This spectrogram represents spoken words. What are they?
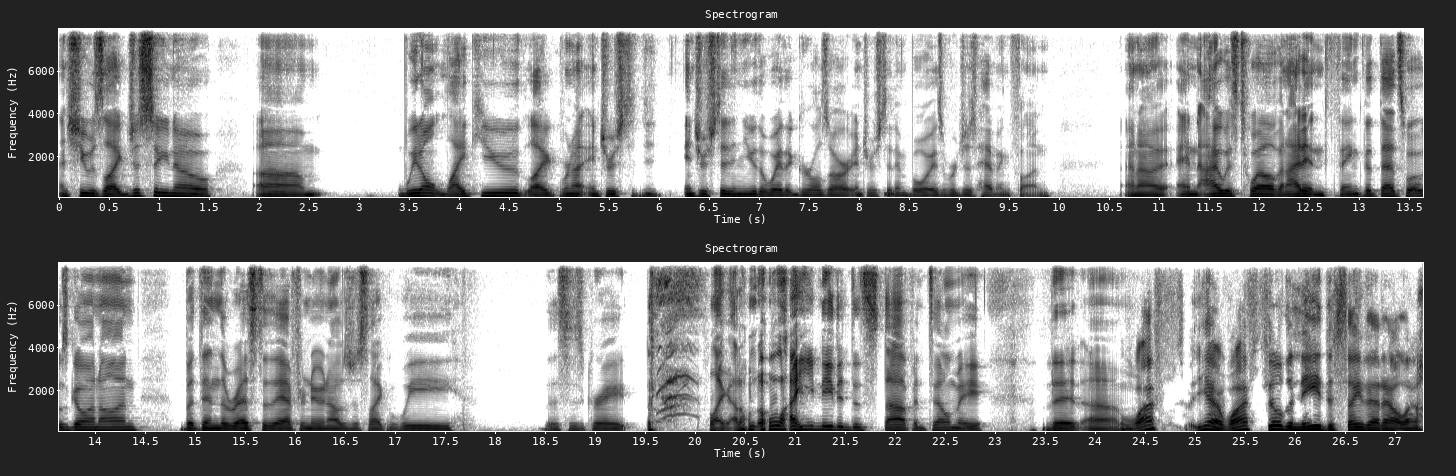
and she was like, "Just so you know, um, we don't like you. Like we're not interested interested in you the way that girls are interested in boys. We're just having fun." And I and I was 12 and I didn't think that that's what was going on, but then the rest of the afternoon I was just like, "We this is great." like I don't know why you needed to stop and tell me that um Why? f- Yeah. Why feel the need to say that out loud?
